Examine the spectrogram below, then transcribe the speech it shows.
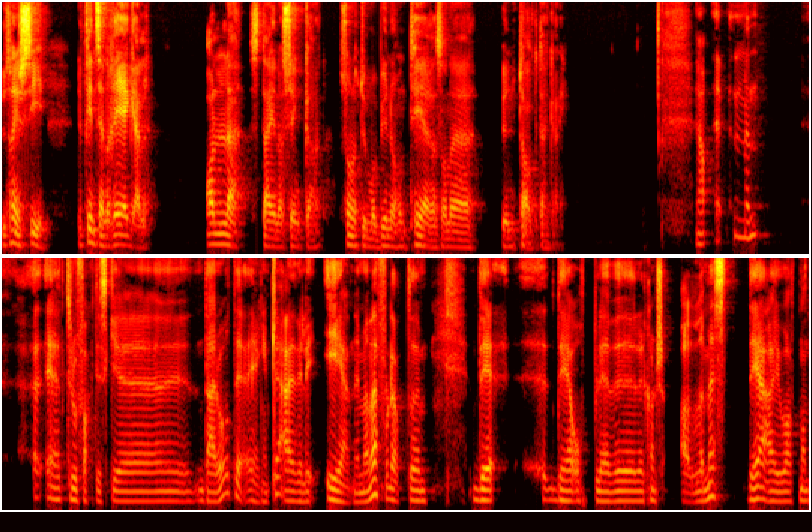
Du trenger ikke si det fins en regel alle steiner synker, sånn at du må begynne å håndtere sånne unntak, tenker jeg. Ja, eh, men jeg- jeg tror faktisk eh, der òg at jeg egentlig er veldig enig med deg. For det, det jeg opplever kanskje aller mest, det er jo at man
